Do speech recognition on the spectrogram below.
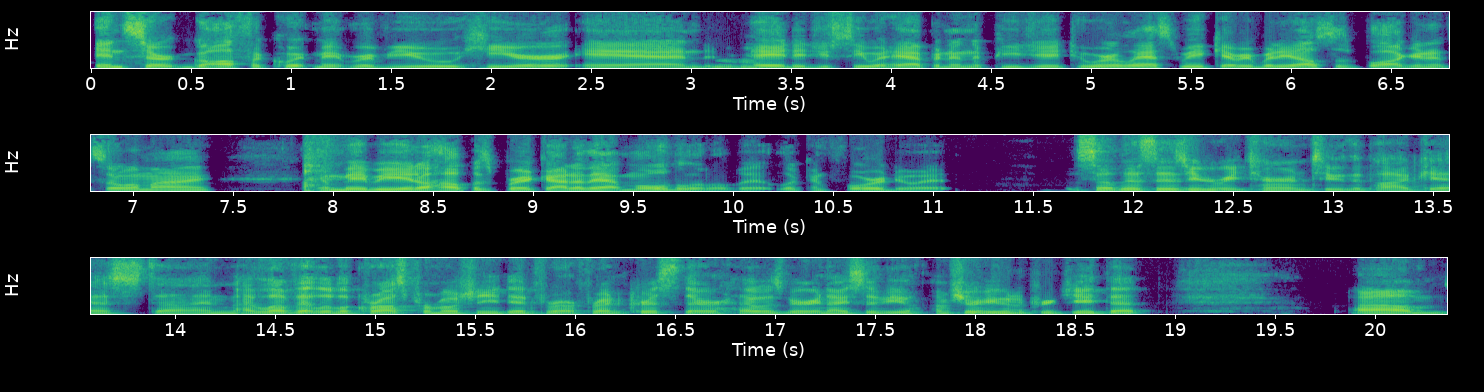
insert golf equipment review here. And mm-hmm. hey, did you see what happened in the PGA Tour last week? Everybody else is blogging it, so am I. And maybe it'll help us break out of that mold a little bit. Looking forward to it. So this is your return to the podcast, uh, and I love that little cross promotion you did for our friend Chris. There, that was very nice of you. I'm sure mm-hmm. he would mm-hmm. appreciate that. Um,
